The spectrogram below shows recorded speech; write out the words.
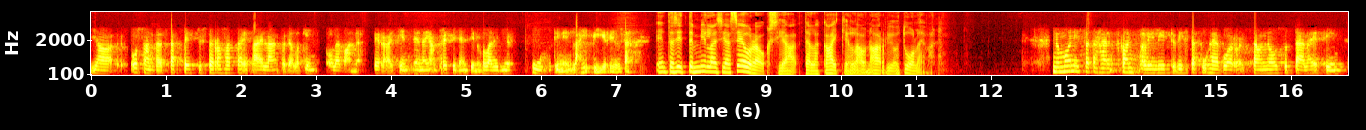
Ja osan tästä pestystä rahasta epäillään todellakin olevan peräisin Venäjän presidentin Vladimir Putinin lähipiiriltä. Entä sitten millaisia seurauksia tällä kaikella on arvioitu olevan? No monissa tähän skandaaliin liittyvistä puheenvuoroista on noussut täällä esiin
